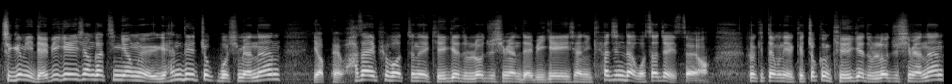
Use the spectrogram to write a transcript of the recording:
지금 이 내비게이션 같은 경우 여기 핸들 쪽 보시면은 옆에 화살표 버튼을 길게 눌러주시면 내비게이션이 켜진다고 써져 있어요. 그렇기 때문에 이렇게 조금 길게 눌러주시면은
